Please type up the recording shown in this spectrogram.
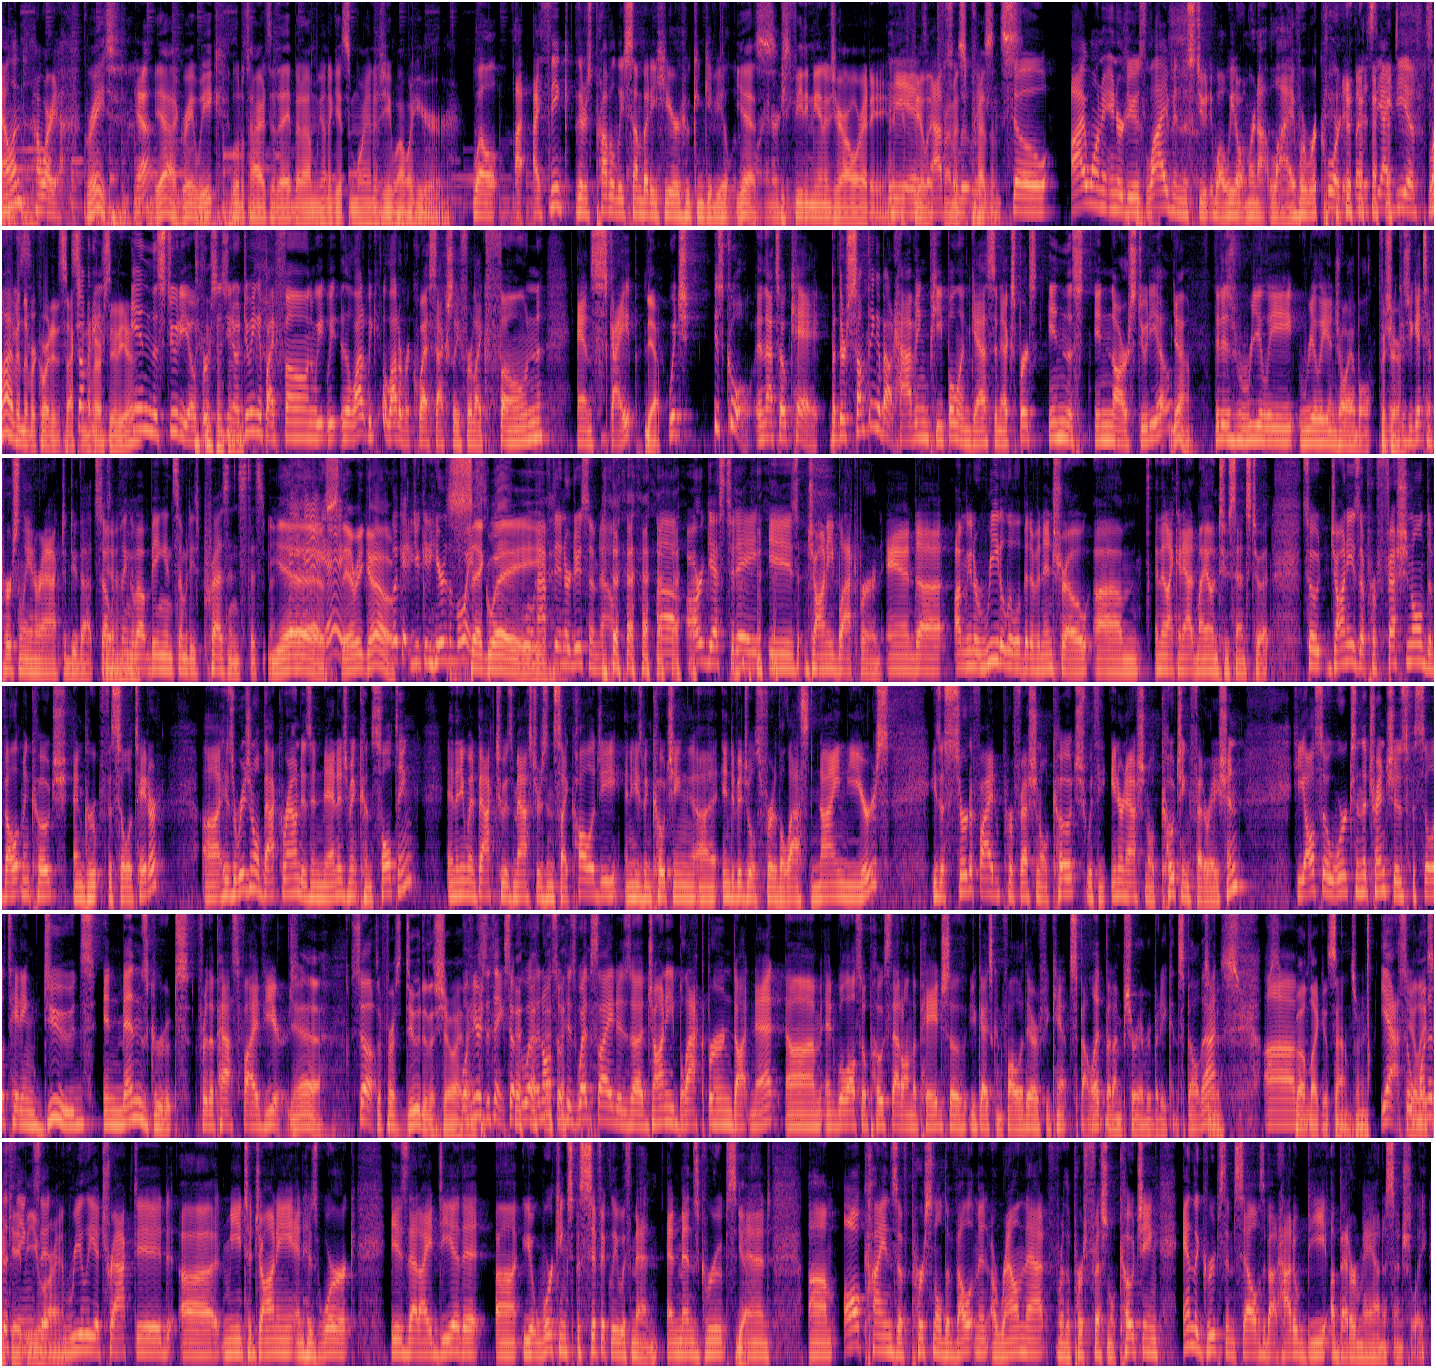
Alan, how are you? great. Yeah? Yeah, great week. A little tired today, but I'm going to get some more energy while we're here. Well, I, I think there's probably somebody here who can give you a little Yes, more energy. he's feeding me energy already. I can feel it from his presence. So I want to introduce live in the studio. Well, we don't. We're not live. We're recorded, but it's the idea of Live in the recorded section of our studio. in the studio versus you know doing it by phone. We, we a lot we get a lot of requests actually for like phone and Skype. Yeah. which is cool and that's okay. But there's something about having people and guests and experts in the in our studio. Yeah. That is really, really enjoyable For sure. because you get to personally interact and do that. So, Something about being in somebody's presence that's yes, Hey, hey, there we go. Look at you can hear the voice. Segue. We'll have to introduce him now. uh, our guest today is Johnny Blackburn, and uh, I'm going to read a little bit of an intro, um, and then I can add my own two cents to it. So Johnny is a professional development coach and group facilitator. Uh, his original background is in management consulting, and then he went back to his master's in psychology, and he's been coaching uh, individuals for the last nine years. He's a certified professional coach with the International Coaching Federation. He also works in the trenches facilitating dudes in men's groups for the past five years. Yeah. So, The first dude of the show, I well, think. here's the thing. So, well, and also his website is uh, johnnyblackburn.net. Um, and we'll also post that on the page so you guys can follow there if you can't spell it, but I'm sure everybody can spell that. Yes. Spelled like it sounds, right? Yeah. So one of the things that really attracted uh, me to Johnny and his work is that idea that uh, you know working specifically with men and men's groups Yeah. and um, all kinds of personal development around that for the professional coaching and the groups themselves about how to be a better man essentially.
